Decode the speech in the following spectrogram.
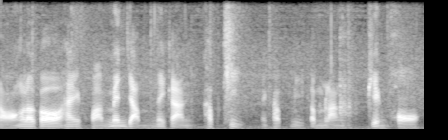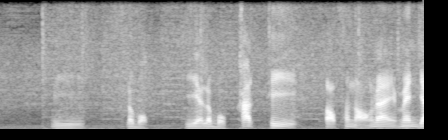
นองแล้วก็ให้ความแม่นยำในการขับขี่นะครับ มีกำลังเพียงพอ มีระบบเกียร์ระบบคัดที่ตอบสนองได้แม่นย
